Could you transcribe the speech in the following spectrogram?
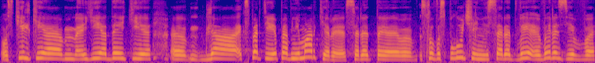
оскільки є деякі е, для експертів є певні маркери серед е, словосполучень, серед ви- виразів, е,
